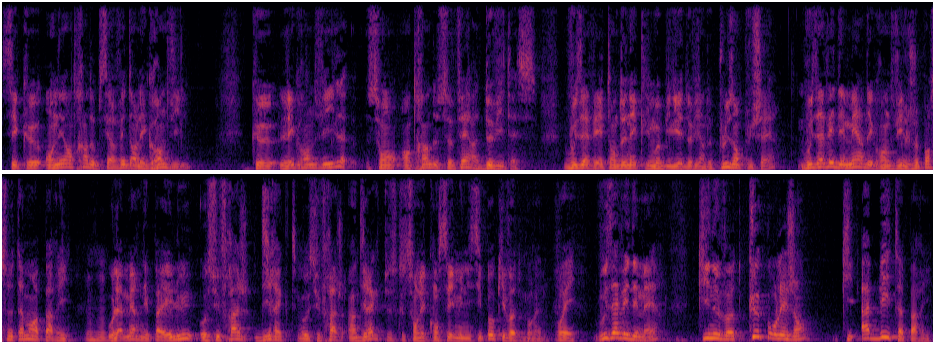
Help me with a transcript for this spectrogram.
C'est qu'on est en train d'observer dans les grandes villes que les grandes villes sont en train de se faire à deux vitesses. Vous avez, étant donné que l'immobilier devient de plus en plus cher, vous avez des maires des grandes villes, je pense notamment à Paris, mhm. où la maire n'est pas élue au suffrage direct, mais au suffrage indirect, puisque ce sont les conseillers municipaux qui votent pour elle. Oui. Vous avez des maires qui ne votent que pour les gens qui habitent à Paris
